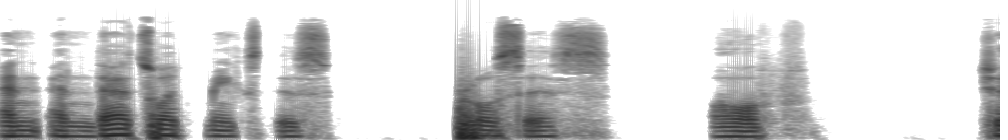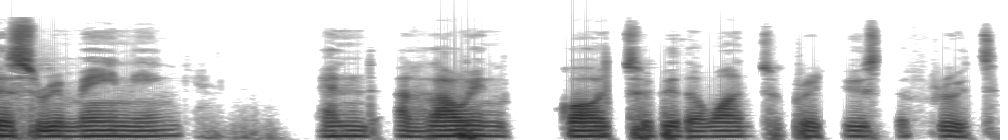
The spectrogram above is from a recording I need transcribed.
And and that's what makes this process of just remaining and allowing God to be the one to produce the fruit.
